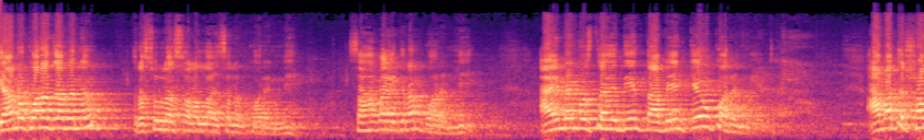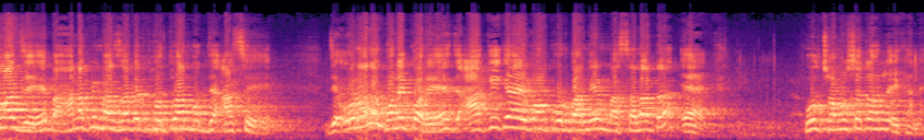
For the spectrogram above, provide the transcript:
কেন করা যাবে না? রসুল্লাহ সাল্লাহ সাল্লাম করেননি। সাহাবা ইকরাম করেননি। আইনে মুস্তাহিদিন তাবিন কেউ করেননি এটা। আমাদের সমাজে বা হানাফি মাঝহাবের ফতুয়ার মধ্যে আছে যে ওনারা মনে করে যে আকিকা এবং কোরবানির মাসালাটা এক। মূল সমস্যাটা হলো এখানে।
